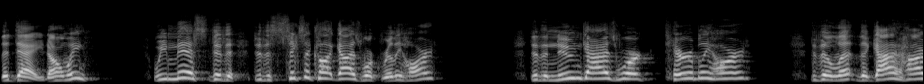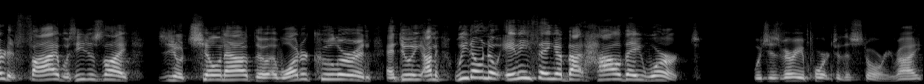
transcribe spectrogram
the day, don't we? We miss, did the, did the six o'clock guys work really hard? Did the noon guys work terribly hard? Did the, the guy hired at five, was he just like, you know, chilling out at the water cooler and, and doing, I mean, we don't know anything about how they worked, which is very important to the story, right?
